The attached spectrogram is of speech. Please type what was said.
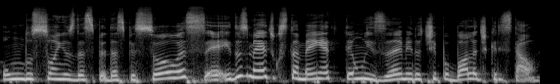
um dos sonhos das, das pessoas é, e dos médicos também é ter um exame do tipo bola de cristal.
